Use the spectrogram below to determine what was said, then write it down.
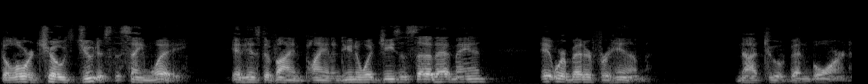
The Lord chose Judas the same way in His divine plan. And do you know what Jesus said of that man? It were better for him not to have been born.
